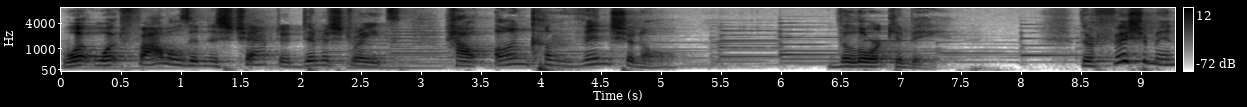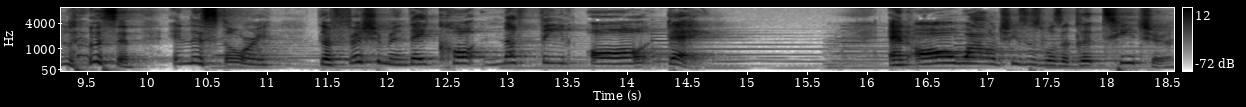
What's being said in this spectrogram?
what, what follows in this chapter demonstrates how unconventional the Lord can be. The fishermen, listen, in this story, the fishermen, they caught nothing all day. And all while Jesus was a good teacher,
